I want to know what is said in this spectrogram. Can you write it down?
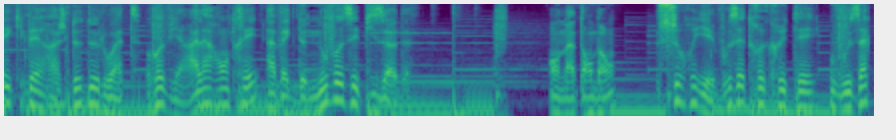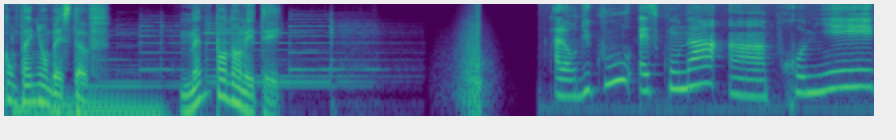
RH de Deloitte revient à la rentrée avec de nouveaux épisodes. En attendant, Souriez, vous êtes recruté, vous accompagne en best-of. Même pendant l'été. Alors du coup, est-ce qu'on a un premier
